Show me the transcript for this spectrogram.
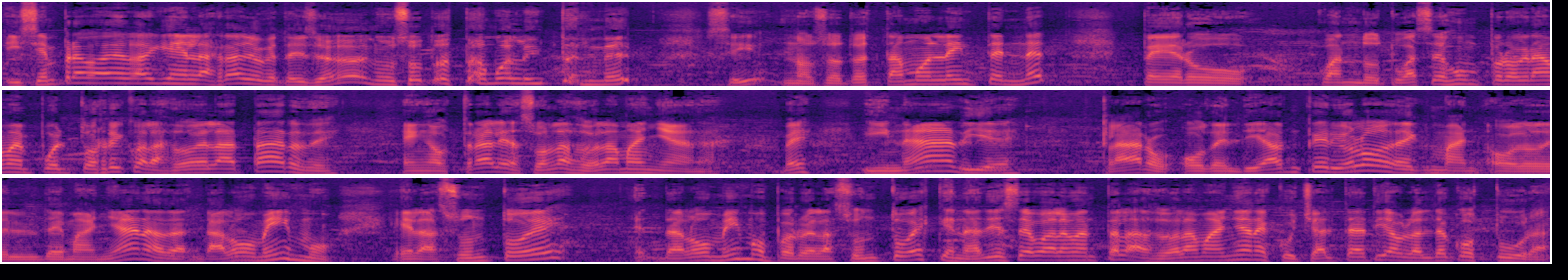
Y siempre va a haber alguien en la radio que te dice, ah, nosotros estamos en la internet. Sí, nosotros estamos en la internet, pero cuando tú haces un programa en Puerto Rico a las 2 de la tarde, en Australia son las 2 de la mañana. ¿ves? Y nadie, claro, o del día anterior o, o del de mañana, da, lo mismo. El asunto es, da lo mismo, pero el asunto es que nadie se va a levantar a las 2 de la mañana a escucharte a ti hablar de costura.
